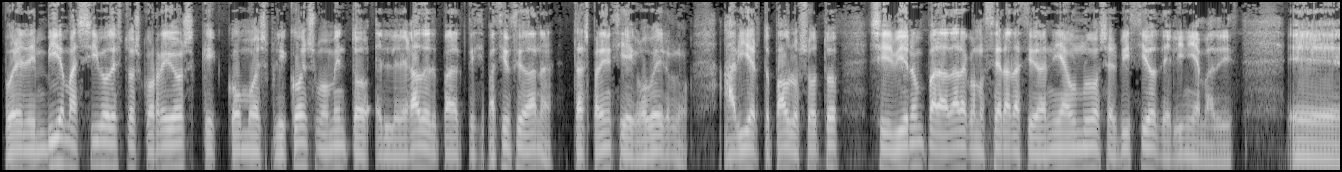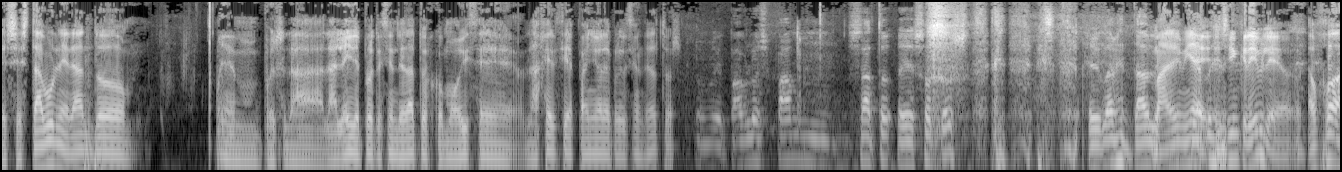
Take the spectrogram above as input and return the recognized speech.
por el envío masivo de estos correos que, como explicó en su momento el delegado de Participación Ciudadana, Transparencia y Gobierno abierto, Pablo Soto, sirvieron para dar a conocer a la ciudadanía un nuevo servicio de línea Madrid. Eh, se está vulnerando pues la, la ley de protección de datos, como dice la Agencia Española de Protección de Datos. Pablo Spam Sato- eh, Sotos es, lamentable. Madre mía, es increíble. Ojo,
